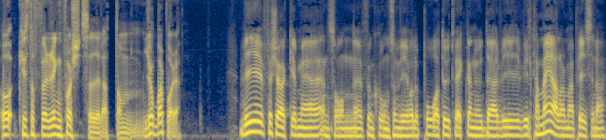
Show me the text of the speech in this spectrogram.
och Kristoffer Ringfors säger att de jobbar på det. Vi försöker med en sån eh, funktion som vi håller på att utveckla nu där vi vill ta med alla de här priserna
